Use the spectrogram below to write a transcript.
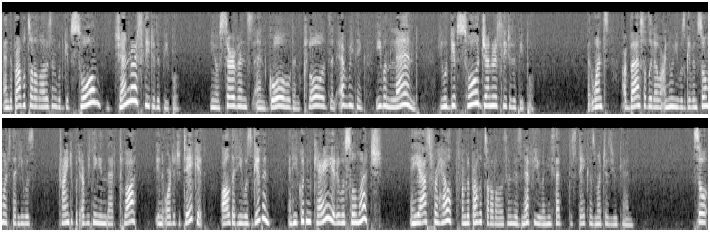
And the Prophet ﷺ would give so generously to the people. you know, servants and gold and clothes and everything, even land. He would give so generously to the people. That once Abbas anhu, he was given so much that he was trying to put everything in that cloth in order to take it all that he was given, and he couldn't carry it. It was so much. And he asked for help from the Prophet his nephew, and he said, just take as much as you can. So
